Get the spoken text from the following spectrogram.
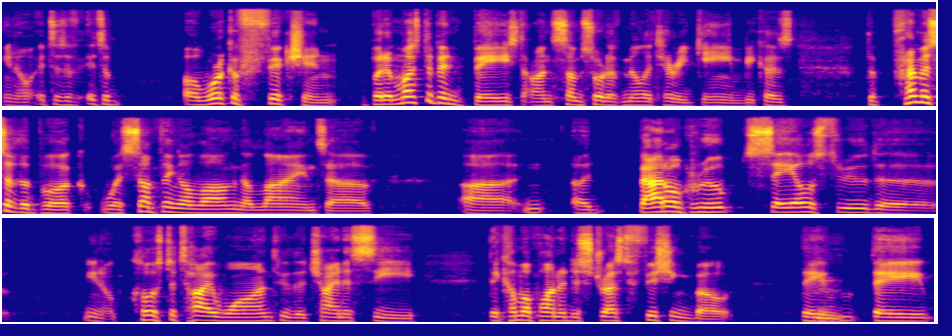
you know it's a it's a, a work of fiction but it must have been based on some sort of military game because the premise of the book was something along the lines of uh, a battle group sails through the you know close to taiwan through the china sea. They come upon a distressed fishing boat. They Hmm. they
